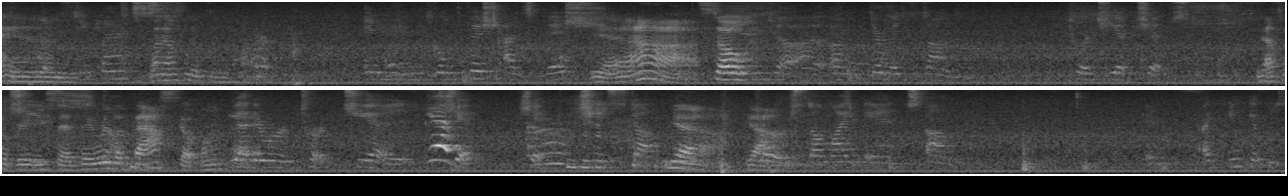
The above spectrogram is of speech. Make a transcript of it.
And sea plants, what else lives in the water? and goldfish as fish. Yeah, so, And uh, um, there was some tortilla chips. that's what Brady said. They were the basket, weren't they? Yeah, there were tortilla chip, chip cheese stuff Yeah, yeah. for sunlight and um, and I think it was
